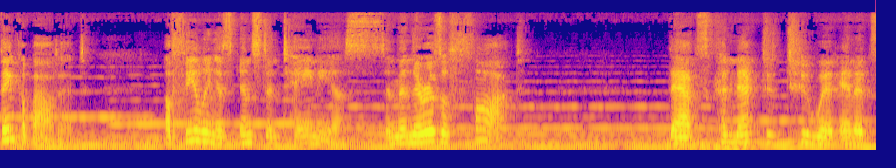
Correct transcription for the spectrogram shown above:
think about it, a feeling is instantaneous. And then there is a thought that's connected to it and it's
